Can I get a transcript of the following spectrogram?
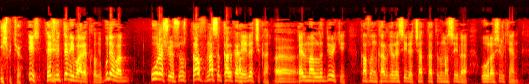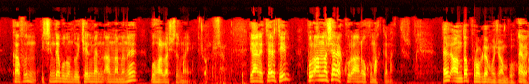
iş bitiyor. İş tecvitten ibaret kalıyor. Bu defa uğraşıyorsunuz kaf nasıl kalkaleyle çıkar. Ee, Elmalı diyor ki kafın kalkalesiyle çatlatılmasıyla uğraşırken kafın içinde bulunduğu kelimenin anlamını buharlaştırmayın diyor. çok güzel. Yani tertil Kur'anlaşarak Kur'an'ı okumak demektir. El anda problem hocam bu. Evet.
